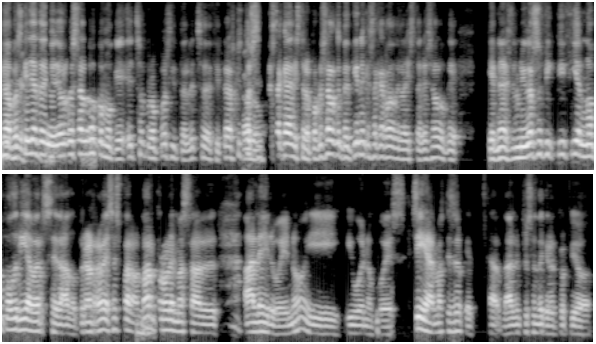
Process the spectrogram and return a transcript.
Claro, pues es que ya te digo, yo creo que es algo como que hecho a propósito, el hecho de decir, claro, es que esto claro. te saca de la historia, porque es algo que te tiene que sacar de la historia, es algo que, que en el universo ficticio no podría haberse dado, pero al revés, es para dar problemas al, al héroe, ¿no? Y, y, bueno, pues sí, además que es eso que claro, da la impresión de que era el propio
